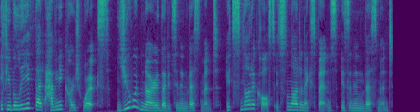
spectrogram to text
if you believe that having a coach works, you would know that it's an investment. It's not a cost, it's not an expense, it's an investment.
